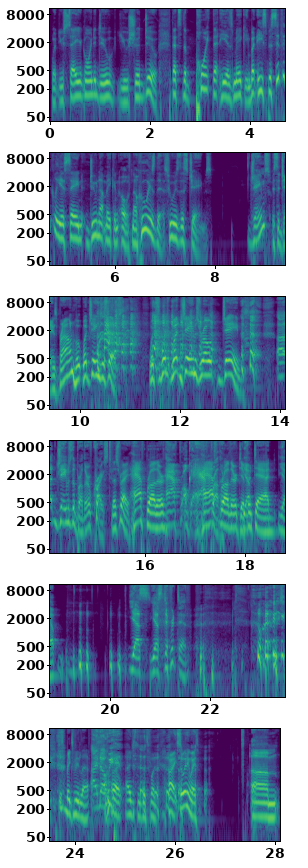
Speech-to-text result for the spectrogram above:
What you say you're going to do, you should do. That's the point that he is making. But he specifically is saying, do not make an oath. Now, who is this? Who is this James? James? Is it James Brown? Who, what James is this? What's, what, what James wrote James? Uh, James, the brother of Christ. That's right. Half brother, Half, okay, half, half brother, different Yep. dad. Yep. yes, yes, different dad. This makes me laugh. I know. All right, I just think that's funny. All right. So, anyways, um,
